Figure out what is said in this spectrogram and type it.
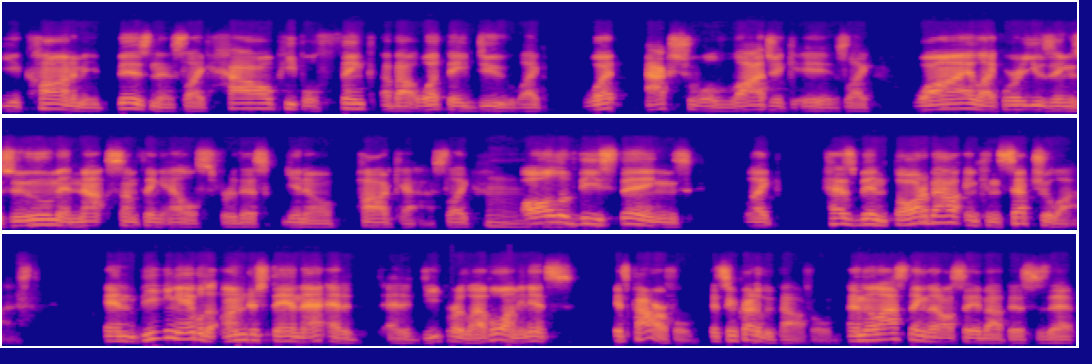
the economy, business, like how people think about what they do, like what actual logic is like why like we're using zoom and not something else for this you know podcast. Like mm. all of these things like has been thought about and conceptualized. And being able to understand that at a, at a deeper level i mean it's it's powerful. It's incredibly powerful. And the last thing that i'll say about this is that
